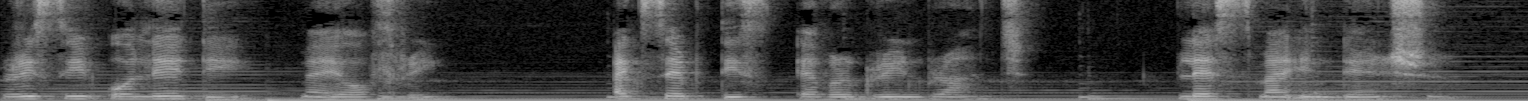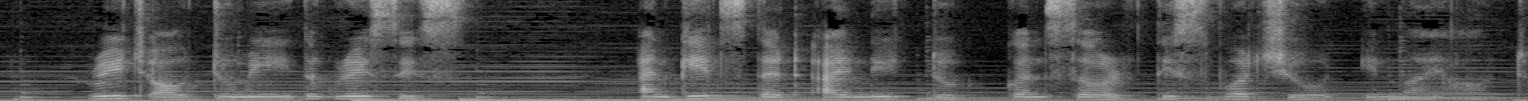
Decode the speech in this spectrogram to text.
Receive, O Lady, my offering Accept this evergreen branch. Bless my intention. Reach out to me the graces and gifts that I need to conserve this virtue in my heart.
